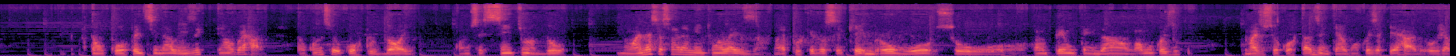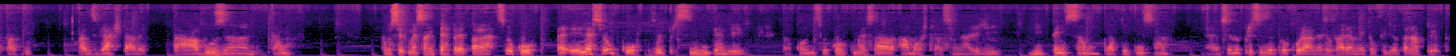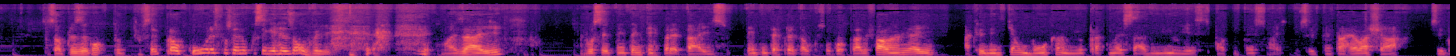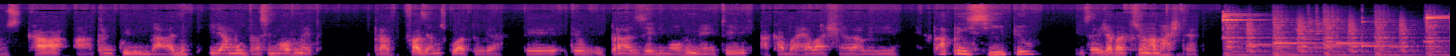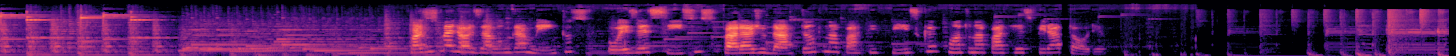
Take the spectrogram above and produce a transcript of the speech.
Então o corpo ele sinaliza que tem algo errado. Então quando seu corpo dói, quando você sente uma dor, não é necessariamente uma lesão. Não é porque você quebrou um osso, rompeu um tendão, alguma coisa do tipo. Mas o seu corpo está dizendo que tem alguma coisa aqui errada, ou já está tá desgastado, está abusando. Então é você começar a interpretar seu corpo. É, ele é seu corpo, você precisa entender. Então, quando o seu corpo começa a mostrar sinais de, de tensão, ponto de tensão, né, você não precisa procurar necessariamente um fisioterapeuta. Você só precisa. Você procura se você não conseguir resolver. Mas aí você tenta interpretar isso, tenta interpretar o que o seu corpo está falando, e aí acredito que é um bom caminho para começar a diminuir esses pontos de tensões. Você tentar relaxar, você buscar a tranquilidade e a mudança de movimento para fazer a musculatura ter, ter o prazer de movimento e acabar relaxando ali. A princípio, isso aí já vai funcionar bastante. Quais os melhores alongamentos ou exercícios para ajudar tanto na parte física quanto na parte respiratória?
